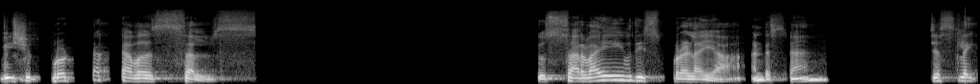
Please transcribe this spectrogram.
we should protect ourselves to survive this pralaya. Understand? Just like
